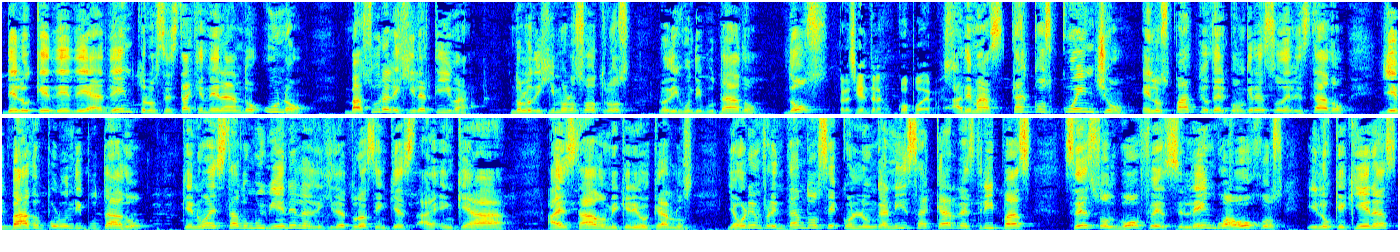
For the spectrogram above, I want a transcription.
de lo que desde adentro se está generando. Uno, basura legislativa. No lo dijimos nosotros, lo dijo un diputado. Dos. Presidente de la Jucopo, además. Además, tacos cuencho en los patios del Congreso del Estado, llevado por un diputado que no ha estado muy bien en las legislaturas en que, en que ha, ha estado, mi querido Carlos. Y ahora enfrentándose con longaniza, carnes, tripas, sesos, bofes, lengua, ojos y lo que quieras,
